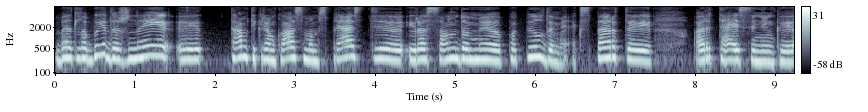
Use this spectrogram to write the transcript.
bet labai dažnai e, tam tikriem klausimams spręsti yra samdomi papildomi ekspertai ar teisininkai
